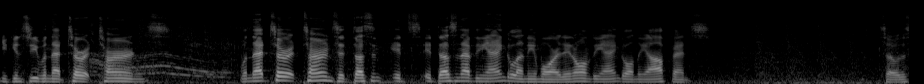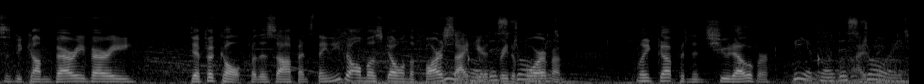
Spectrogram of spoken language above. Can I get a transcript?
you can see when that turret turns. When that turret turns, it doesn't it's it doesn't have the angle anymore. They don't have the angle on the offense. So this has become very very difficult for this offense. They need to almost go on the far side here, Vehicle three to four of them. Link up and then shoot over. Vehicle destroyed.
